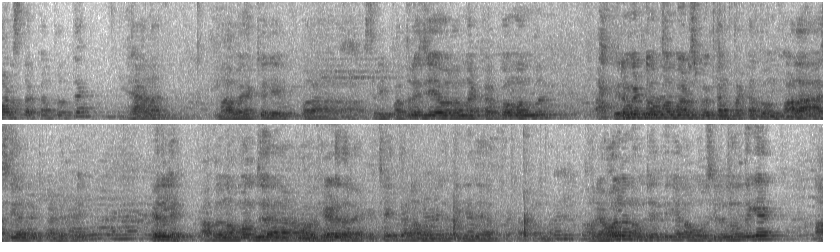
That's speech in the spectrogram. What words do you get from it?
ಮಾಡಿಸ್ತಕ್ಕಂಥದ್ದೇ ಧ್ಯಾನ. ನಾವು ಆ್ಯಕ್ಚುಲಿ ಶ್ರೀ ಪತ್ರಜಿ ಅವರನ್ನ ಕರ್ಕೊಂಬಂದು ಆ ಪಿರಮಿಡ್ ಓಪನ್ ಮಾಡಿಸ್ಬೇಕಂತಕ್ಕಂಥ ಒಂದು ಭಾಳ ಆಸೆಯನ್ನು ಇಟ್ಕೊಂಡಿದ್ವಿ. ಇರಲಿ, ಅದು ನಮ್ಮಂಜ ಅವ್ರು ಹೇಳಿದ್ದಾರೆ ಚೈತನ್ಯ ನಮ್ಮ ಜೊತೆಗೆ ಇದೆ ಅಂತಕ್ಕಂಥದ್ದು ಅವ್ರು ಯಾವಾಗಲೂ ನಮ್ಮ ಜೊತೆಗೆ, ನಮ್ಮ ಉಸಿರಿನೊಂದಿಗೆ, ಆ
